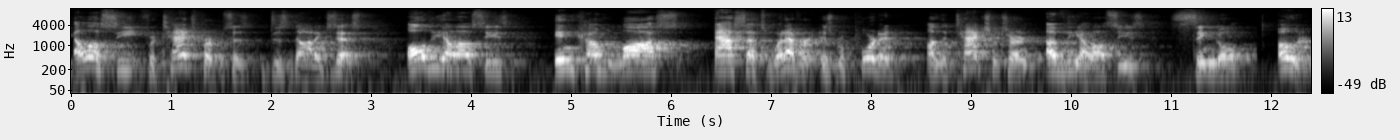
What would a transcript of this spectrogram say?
LLC for tax purposes does not exist. All the LLC's income, loss, assets, whatever is reported on the tax return of the LLC's single owner.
